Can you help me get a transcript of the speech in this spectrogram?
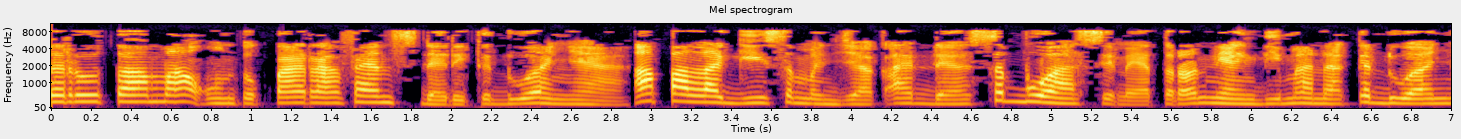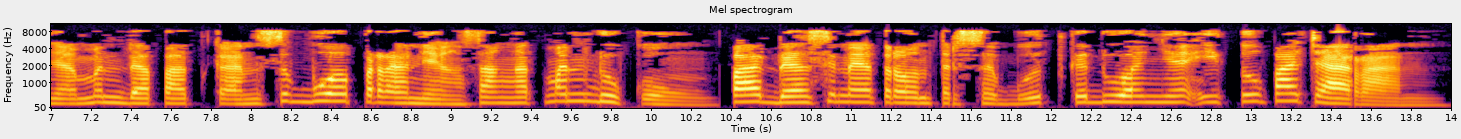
terutama untuk para fans dari keduanya. Apalagi semenjak ada sebuah sinetron yang di mana keduanya mendapatkan sebuah peran yang sangat mendukung. Pada sinetron tersebut keduanya itu pacaran.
